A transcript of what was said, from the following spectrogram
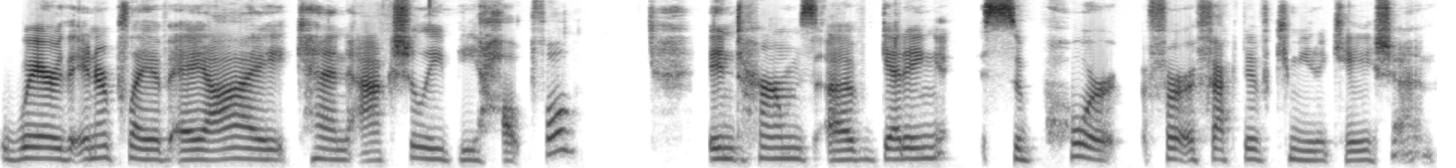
where the interplay of AI can actually be helpful in terms of getting support for effective communication.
